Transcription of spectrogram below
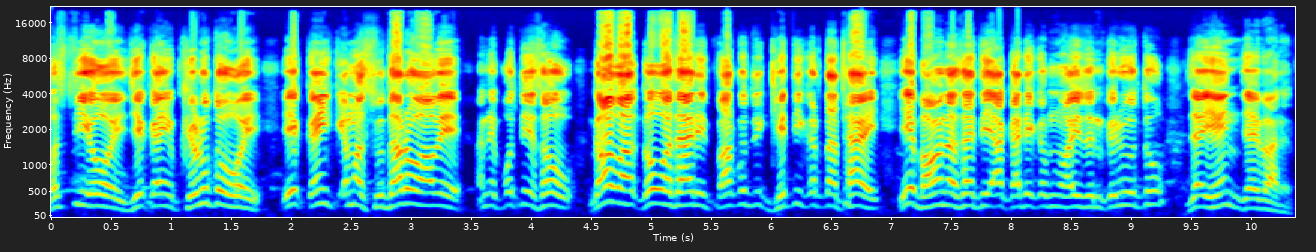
વસ્તી હોય, જે કંઈ ખેડૂતો હોય, એ કંઈક એમાં સુધારો આવે અને પોતે સૌ ગૌ ગૌ આધારિત પ્રાકૃતિક ખેતી કરતા થાય, એ ભાવના સાથે આ કાર્યક્રમનું આયોજન કર્યું હતું. જય હિન્દ, જય ભારત.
